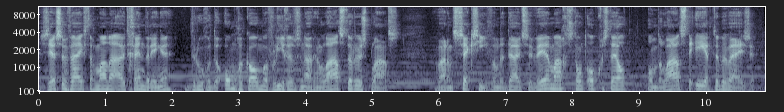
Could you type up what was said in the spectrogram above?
56 mannen uit Gendringen droegen de omgekomen vliegers naar hun laatste rustplaats, waar een sectie van de Duitse Wehrmacht stond opgesteld om de laatste eer te bewijzen.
